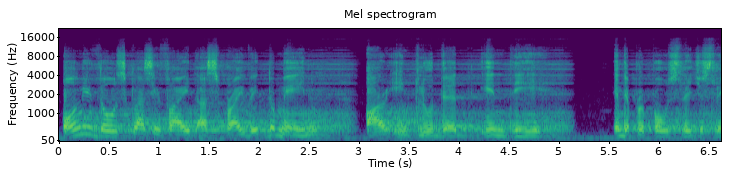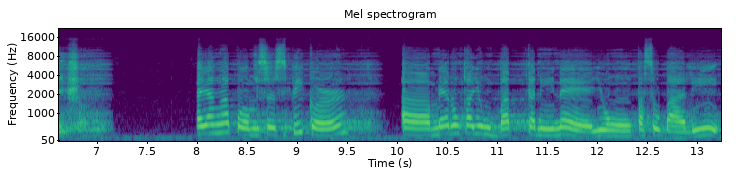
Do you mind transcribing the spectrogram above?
Only those classified as private domain are included in the in the proposed legislation. Kaya nga po, Mr. Speaker, ah, meron kayong bat kanina eh, yung pasubali.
